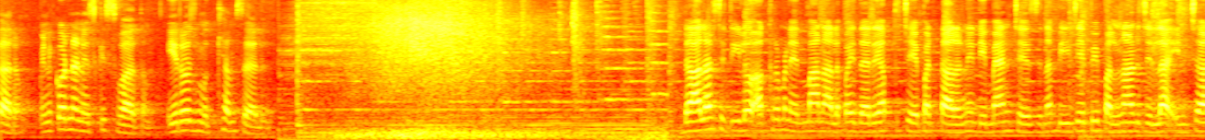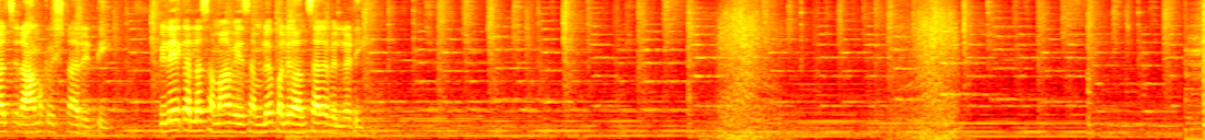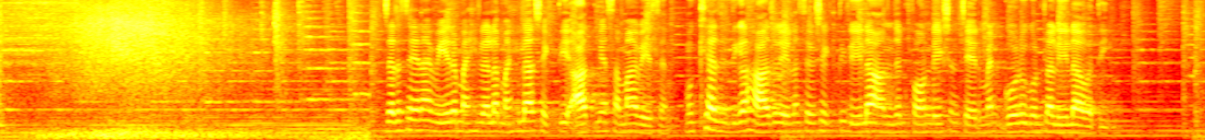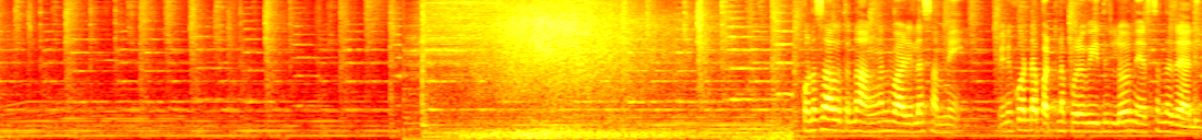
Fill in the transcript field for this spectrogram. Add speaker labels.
Speaker 1: నమస్కారం. వినుకొండ న్యూస్కి స్వాగతం. ఈరోజు ముఖ్యాంశాలు. డాలర్ సిటీలో అక్రమ నిర్మాణాలపై దర్యాప్తు చేపట్టాలని డిమాండ్ చేసిన బీజేపీ పల్నాడు జిల్లా ఇన్ఛార్జ్ రామకృష్ణారెడ్డి. విలేకరుల సమావేశంలో పలు అంశాల వెల్లడి. జనసేన వీర మహిళల మహిళా శక్తి ఆత్మీయ సమావేశం. ముఖ్య అతిథిగా హాజరైన శివశక్తి లీలా అంజన్ ఫౌండేషన్ చైర్మన్ గోడుగుంట్ల లీలావతి. కొనసాగుతున్న అంగన్వాడీల సమ్మె. వినుకొండ పట్టణ పురవీధుల్లో నిరసన ర్యాలీ.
